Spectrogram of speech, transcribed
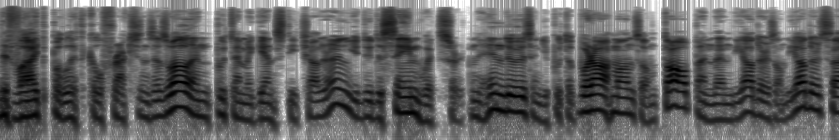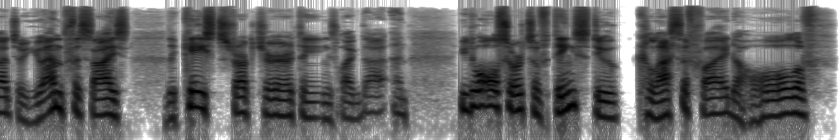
divide political fractions as well and put them against each other. And you do the same with certain Hindus and you put the Brahmins on top and then the others on the other side. So you emphasize the caste structure, things like that. And you do all sorts of things to classify the whole of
